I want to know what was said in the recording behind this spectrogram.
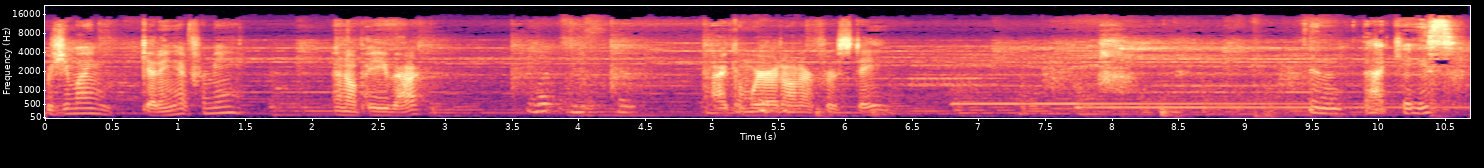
Would you mind getting it for me? And I'll pay you back? What is this? I can wear it on our first date. In that case,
